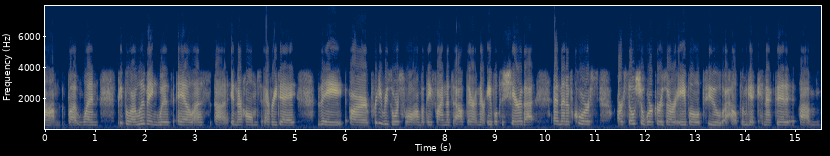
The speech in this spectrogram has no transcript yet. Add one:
Um, but when people are living with ALS uh, in their homes every day, they are pretty resourceful on what they find that's out there, and they're able to share that. And then, of course, our social workers are able to help them get connected um,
